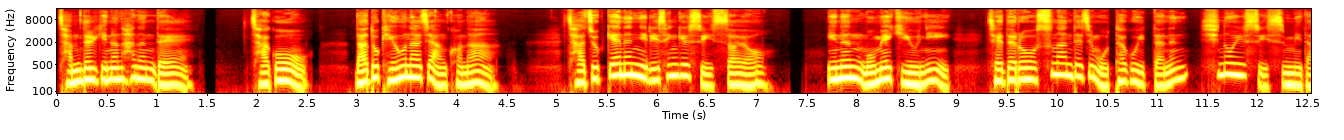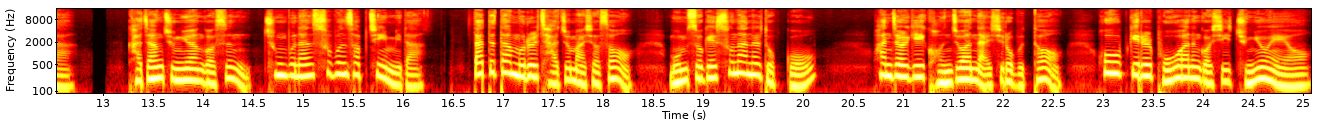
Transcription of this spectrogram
잠들기는 하는데 자고 나도 개운하지 않거나 자주 깨는 일이 생길 수 있어요. 이는 몸의 기운이 제대로 순환되지 못하고 있다는 신호일 수 있습니다. 가장 중요한 것은 충분한 수분 섭취입니다. 따뜻한 물을 자주 마셔서 몸속의 순환을 돕고 환절기 건조한 날씨로부터 호흡기를 보호하는 것이 중요해요.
